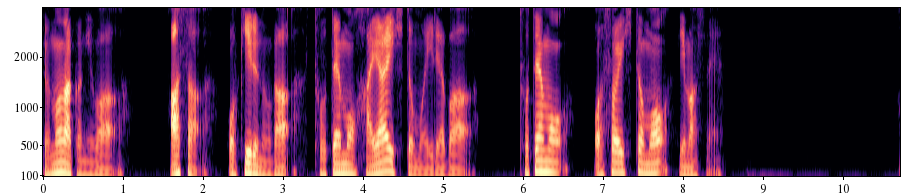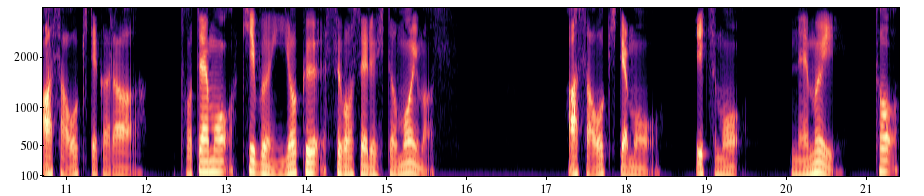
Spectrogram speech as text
世の中には朝起きるのがとても早い人もいればとても遅い人もいますね。朝起きてからとても気分よく過ごせる人もいます。朝起きてもいつも眠いと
